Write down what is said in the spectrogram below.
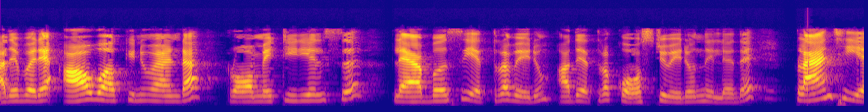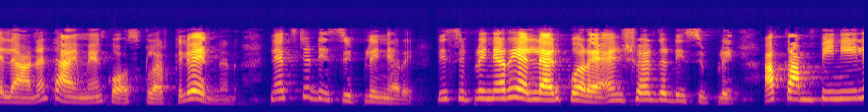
അതേപോലെ ആ വർക്കിന് വേണ്ട റോ മെറ്റീരിയൽസ് ലേബേഴ്സ് എത്ര വരും അത് എത്ര കോസ്റ്റ് വരും എന്നുള്ളത് പ്ലാൻ ചെയ്യലാണ് ടൈം ആൻഡ് കോസ്റ്റ് ക്ലർക്കിൽ വരുന്നത്. നെക്സ്റ്റ് ഡിസിപ്ലിനറി ഡിസിപ്ലിനറി എല്ലാവർക്കും അറിയാം. എൻഷുർ ദ ഡിസിപ്ലിൻ ആ കമ്പനിയിൽ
